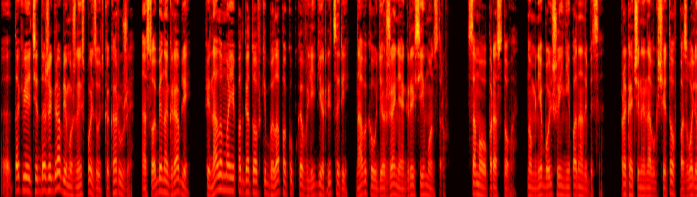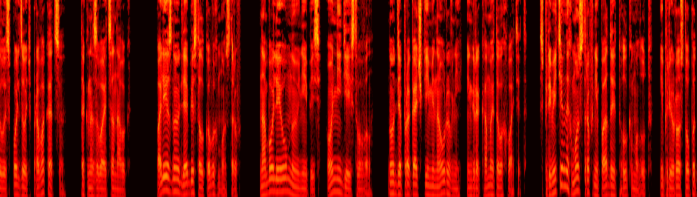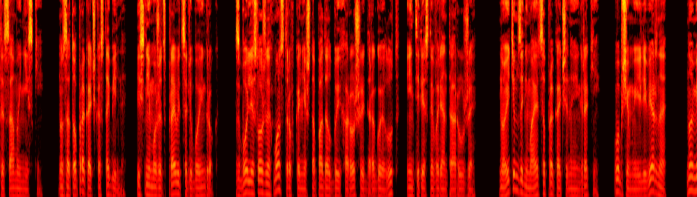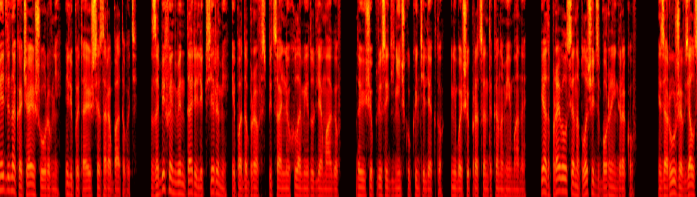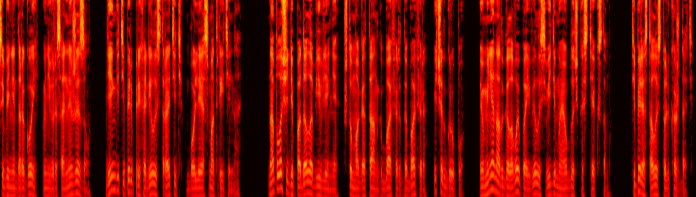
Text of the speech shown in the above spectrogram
Э, так ведь даже грабли можно использовать как оружие, особенно грабли. Финалом моей подготовки была покупка в Лиге рыцарей навыка удержания агрессии монстров. Самого простого, но мне больше и не понадобится. Прокачанный навык щитов позволил использовать провокацию, так называется навык, полезную для бестолковых монстров. На более умную непись он не действовал, но для прокачки именно уровней игрокам этого хватит. С примитивных монстров не падает толком лут, и прирост опыта самый низкий. Но зато прокачка стабильна, и с ней может справиться любой игрок. С более сложных монстров, конечно, падал бы и хороший дорогой лут, и интересные варианты оружия, но этим занимаются прокачанные игроки. В общем, или верно, но медленно качаешь уровни или пытаешься зарабатывать. Забив инвентарь эликсирами и подобрав специальную хламиду для магов, дающую плюс единичку к интеллекту и небольшой процент экономии маны, я отправился на площадь сбора игроков. Из оружия взял себе недорогой универсальный жезл. Деньги теперь приходилось тратить более осмотрительно. На площади подал объявление, что магатанк Баффер де Баффер ищет группу, и у меня над головой появилось видимое облачко с текстом. Теперь осталось только ждать.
